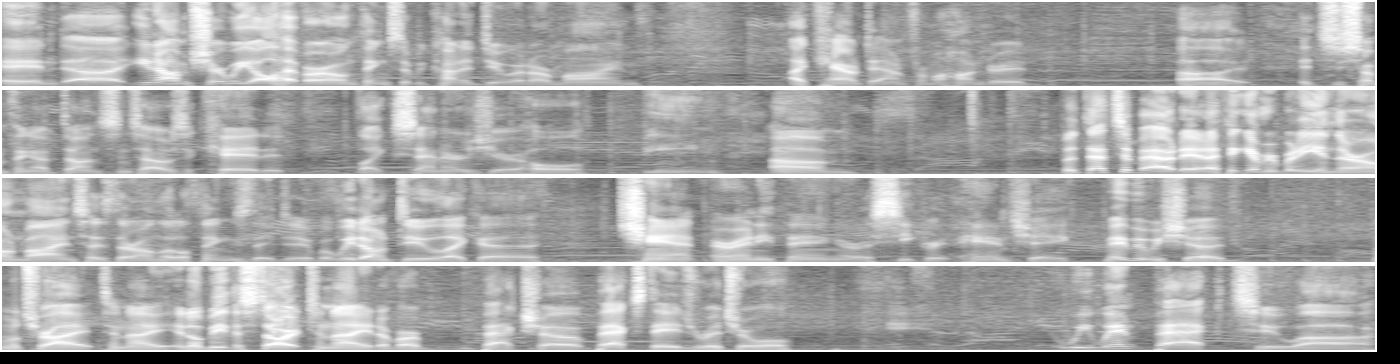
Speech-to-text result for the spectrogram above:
and uh, you know, I'm sure we all have our own things that we kind of do in our mind. I count down from 100. Uh, it's just something I've done since I was a kid. It like centers your whole being. Um, but that's about it. I think everybody in their own minds has their own little things they do, but we don't do like a chant or anything or a secret handshake. Maybe we should. We'll try it tonight. It'll be the start tonight of our back show, backstage ritual. We went back to uh,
